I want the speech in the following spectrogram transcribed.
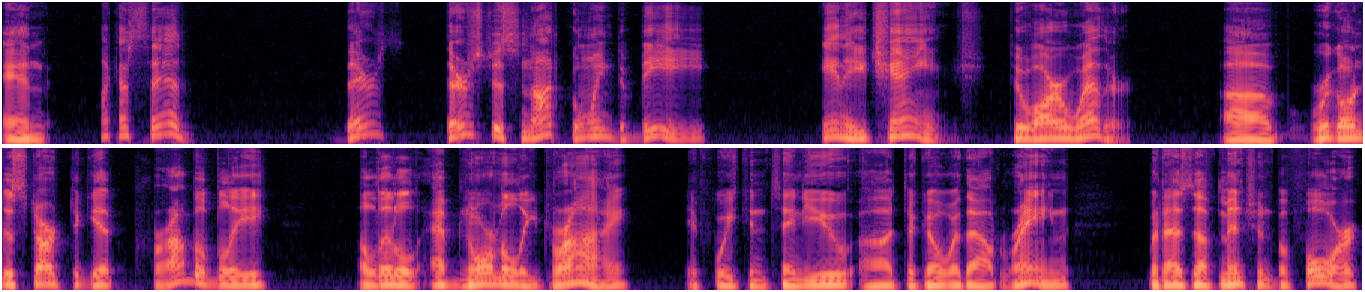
And like I said, there's there's just not going to be any change to our weather. Uh, we're going to start to get probably a little abnormally dry if we continue uh, to go without rain. But as I've mentioned before,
